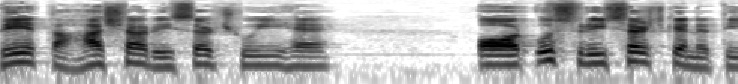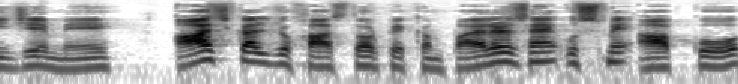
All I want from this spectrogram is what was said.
بے تحاشا ریسرچ ہوئی ہے اور اس ریسرچ کے نتیجے میں آج کل جو خاص طور پہ کمپائلرز ہیں، اس میں آپ کو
